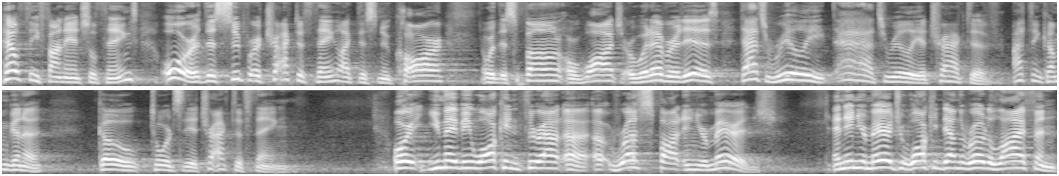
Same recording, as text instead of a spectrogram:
healthy financial things, or this super attractive thing like this new car or this phone or watch or whatever it is, that's really, that's really attractive. I think I'm gonna go towards the attractive thing. Or you may be walking throughout a, a rough spot in your marriage. And in your marriage, you're walking down the road of life, and,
